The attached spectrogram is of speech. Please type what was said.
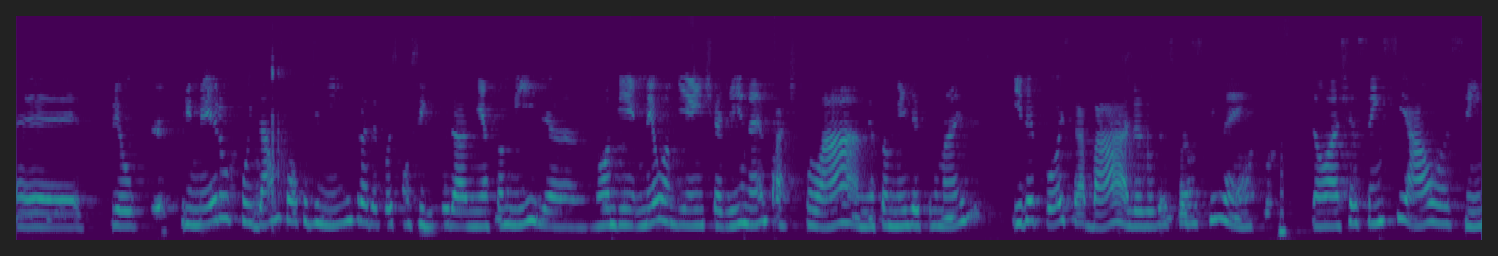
é, eu primeiro cuidar um pouco de mim para depois conseguir cuidar da minha família, ambi meu ambiente ali, né, particular, minha família e tudo mais, e depois trabalho, as outras coisas que vêm. Então acho essencial assim,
